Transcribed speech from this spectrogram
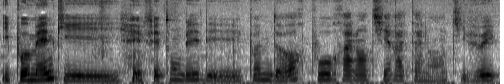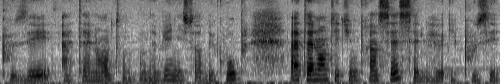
Hippomène qui fait tomber des pommes d'or pour ralentir Atalante. Il veut épouser Atalante, on a bien une histoire de couple. Atalante est une princesse, elle veut épouser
